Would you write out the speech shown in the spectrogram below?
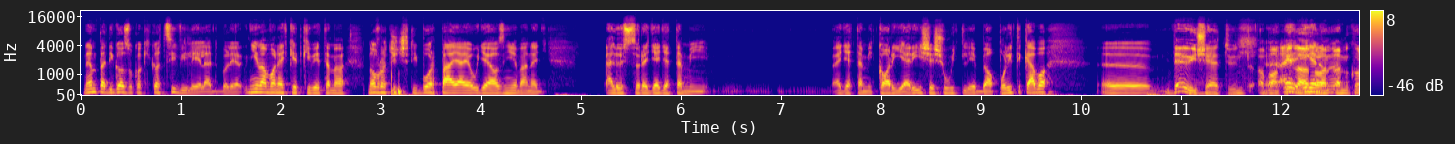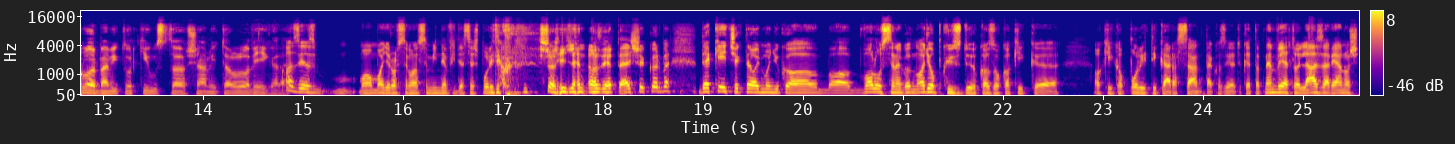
nem pedig azok, akik a civil életből ér. Nyilván van egy-két kivétel, mert Navracsics Tibor pályája ugye az nyilván egy először egy egyetemi egyetemi karrier is, és úgy lép be a politikába. De ő is eltűnt abban a pillanatban, igen. amikor Orbán Viktor kiúzta sámlit alól a vége lett. Azért ma Magyarországon azt hiszem minden fideszes politikussal így lenne azért első körben, de kétségtelen, hogy mondjuk a, a, valószínűleg a nagyobb küzdők azok, akik, akik a politikára szánták az életüket. Tehát nem véletlen, hogy Lázár János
